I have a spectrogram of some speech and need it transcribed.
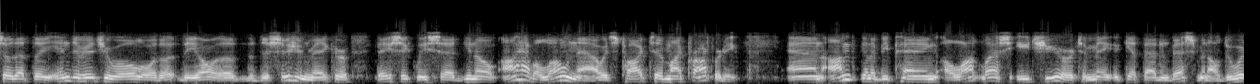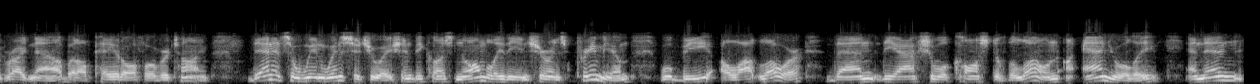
so that the individual or the the uh, the decision maker basically said, you know, I have a loan now; it's tied to my property, and I'm going to be paying a lot less each year to make get that investment. I'll do it right now, but I'll pay it off over time. Then it's a win-win situation because normally the insurance premium will be a lot lower than the actual cost of the loan annually, and then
